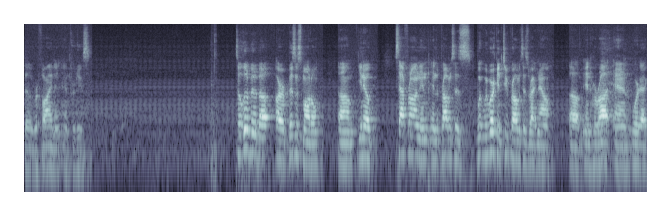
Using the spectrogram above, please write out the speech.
to refine and, and produce. So a little bit about our business model. Um, you know, saffron in, in the provinces, we, we, work in two provinces right now, uh, in Herat and Wardak.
